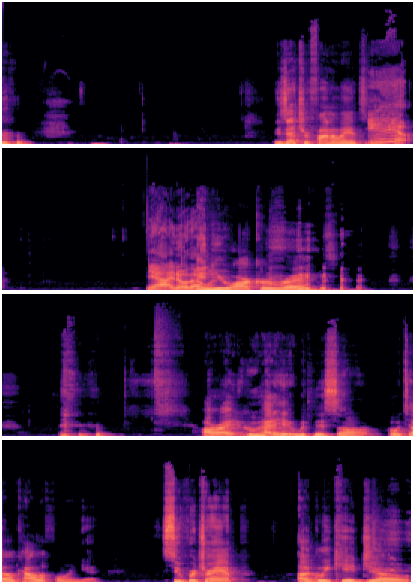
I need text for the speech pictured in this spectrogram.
Is that your final answer? Yeah. Yeah, I know that and one. you are correct. All right, who had a hit with this song? Hotel California, Supertramp, Ugly Kid Joe,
